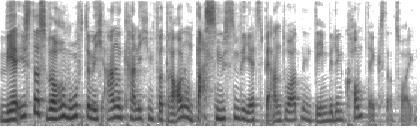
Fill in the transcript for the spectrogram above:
wer ist das, warum ruft er mich an und kann ich ihm vertrauen? Und das müssen wir jetzt beantworten, indem wir den Kontext erzeugen.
